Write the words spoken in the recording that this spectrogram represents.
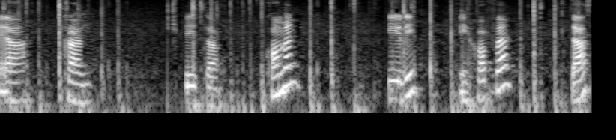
er kann später kommen. Ili ich hoffe, dass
